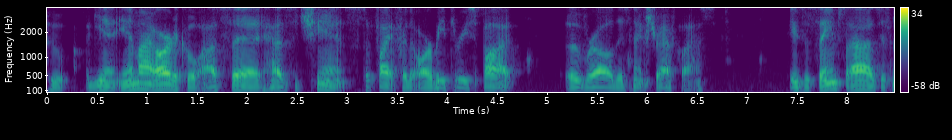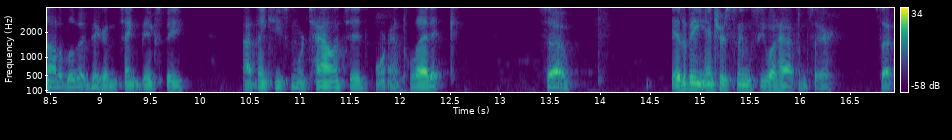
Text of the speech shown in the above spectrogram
who, again, in my article, I said has a chance to fight for the RB3 spot overall this next draft class. He's the same size, if not a little bit bigger than Tank Bigsby. I think he's more talented, more athletic. So it'll be interesting to see what happens there. So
